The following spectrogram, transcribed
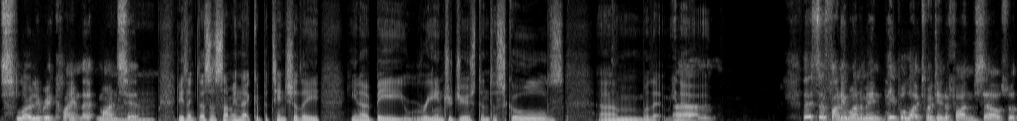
slowly reclaim that mindset. Mm. Do you think this is something that could potentially, you know, be reintroduced into schools? Um, with it, you know. Um, that's a funny one. I mean, people like to identify themselves with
